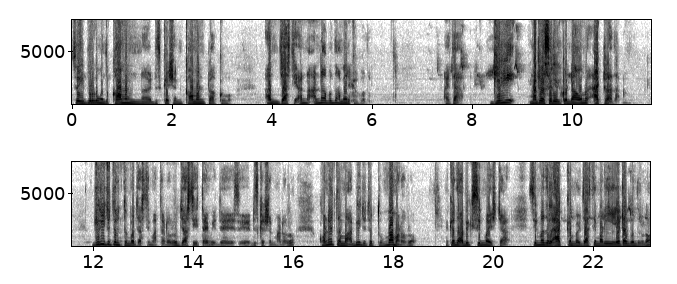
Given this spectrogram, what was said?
ಸೊ ಇಬ್ಬರಿಗೂ ಒಂದು ಕಾಮನ್ ಡಿಸ್ಕಷನ್ ಕಾಮನ್ ಟಾಕು ಅನ್ ಜಾಸ್ತಿ. ಅಣ್ಣ ಅಣ್ಣ ಬಂದು ಅಮೇರಿಕಾಗೆ ಹೋದರು. ಆಯಿತಾ? ಗಿರಿ ಮದ್ರಾಸಲ್ಲಿ ಇಳ್ಕೊಂಡ ಅವನು ಆ್ಯಕ್ಟ್ರ್ ಆದ. ಗಿರಿ ಜೊತೆ ತುಂಬ ಜಾಸ್ತಿ ಮಾತಾಡೋರು, ಜಾಸ್ತಿ ಟೈಮ್ ಇದೆ ಡಿಸ್ಕಷನ್ ಮಾಡೋರು. ಕೊನೆ ತಮ್ಮ ಅಭಿ ಜೊತೆ ತುಂಬ ಮಾಡೋರು. ಯಾಕಂದರೆ ಅಭಿಗೆ ಸಿನಿಮಾ ಇಷ್ಟ. ಸಿನಿಮಾದಲ್ಲಿ ಆ್ಯಕ್ಟ್ ಕಮ್ಮಿ, ಜಾಸ್ತಿ ಮಾಡಲಿ ಲೇಟಾಗಿ ಬಂದ್ರು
